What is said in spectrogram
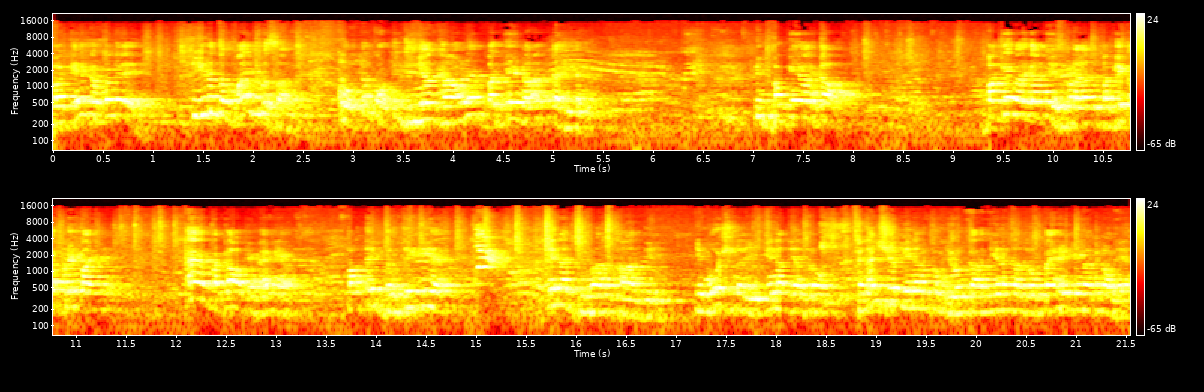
ਬੱਗੇ ਕੱਪੜੇ ਤੀਰਤ ਮੰਝ ਵਸੰਦ ਘੁੱਟ ਘੁੱਟ ਜਿੰਨੀਆਂ ਖਾਵਣੇ ਬੱਗੇ ਨਾ ਕਹੀ ਲੈ ਵੀ ਬੱਗੇ ਵਰਗਾ। ਬੱਗੇ ਵਰਗਾ ਭੇਸ ਬਣਾਇਆ ਬੱਗੇ ਕੱਪੜੇ ਪਾਏ ਐ ਬੱਗਾ ਹੋ ਕੇ ਬਹਿ ਗਿਆ। ਪਰ ਤੇਰੀ ਬੰਦੀ ਕੀ ਹੈ? ਇਹਨਾਂ ਜੀਵਾਂ ਖਾਨ ਦੀ। ਇਮੋਸ਼ਨਲੀ ਇਹਨਾਂ ਦੇ ਅੰਦਰੋਂ ਫਾਈਨੈਂਸ਼ੀਅਲੀ ਇਹਨਾਂ ਨੂੰ ਕਮਜ਼ੋਰ ਕਰਦੀ ਇਹਨਾਂ ਦੇ ਅੰਦਰੋਂ ਪੈਸੇ ਕਿਵੇਂ ਘਟਾਉਣੇ ਆ?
